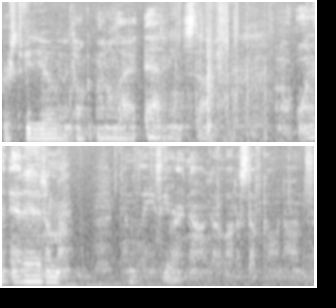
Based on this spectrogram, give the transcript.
first video, and I talk about all that editing stuff. I don't want to edit. I'm kind of lazy right now. I got a lot of stuff going on, so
